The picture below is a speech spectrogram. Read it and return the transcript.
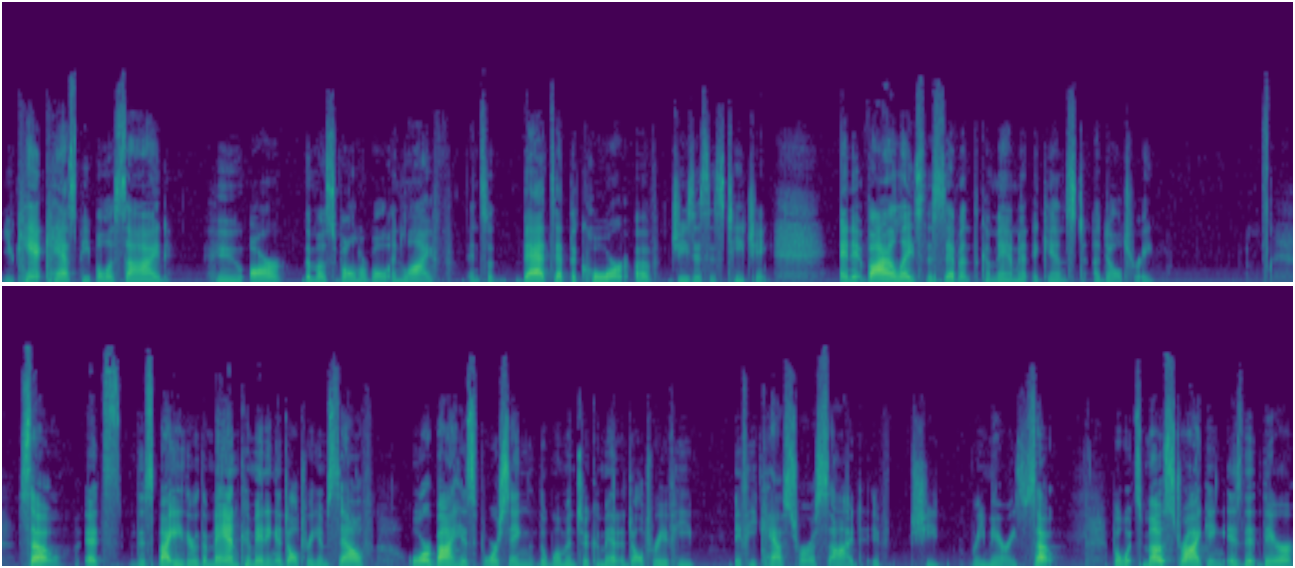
you can't cast people aside who are the most vulnerable in life. And so that's at the core of Jesus' teaching. And it violates the seventh commandment against adultery. So it's this by either the man committing adultery himself or by his forcing the woman to commit adultery if he if he casts her aside, if she remarries. So, but what's most striking is that there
